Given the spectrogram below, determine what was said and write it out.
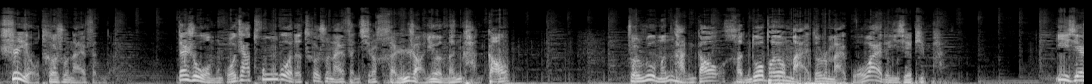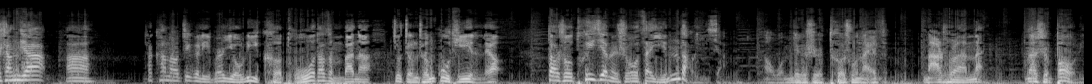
是有特殊奶粉的，但是我们国家通过的特殊奶粉其实很少，因为门槛高，准入门槛高，很多朋友买都是买国外的一些品牌。一些商家啊，他看到这个里边有利可图，他怎么办呢？就整成固体饮料，到时候推荐的时候再引导一下啊。我们这个是特殊奶粉，拿出来卖，那是暴利。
